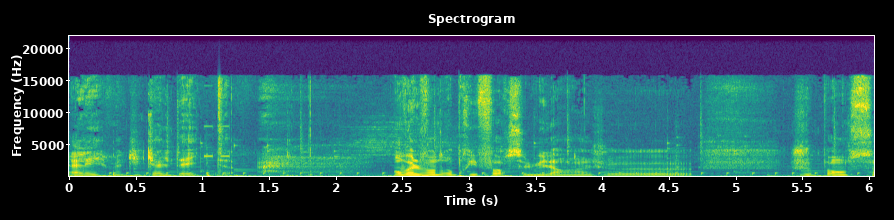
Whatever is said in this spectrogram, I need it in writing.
Allez, Magical Date. On va le vendre au prix fort celui-là, hein, je... je pense.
